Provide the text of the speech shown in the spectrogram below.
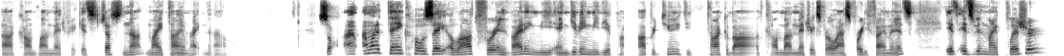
uh, Kanban metric. It's just not my time right now. So I, I want to thank Jose a lot for inviting me and giving me the opportunity to talk about Kanban metrics for the last 45 minutes. It, it's been my pleasure.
